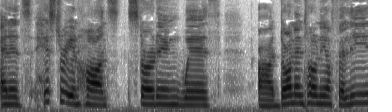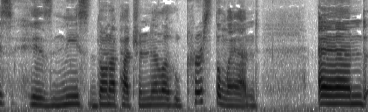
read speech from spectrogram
and its history and haunts, starting with uh, Don Antonio Feliz, his niece Donna Petronilla, who cursed the land, and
